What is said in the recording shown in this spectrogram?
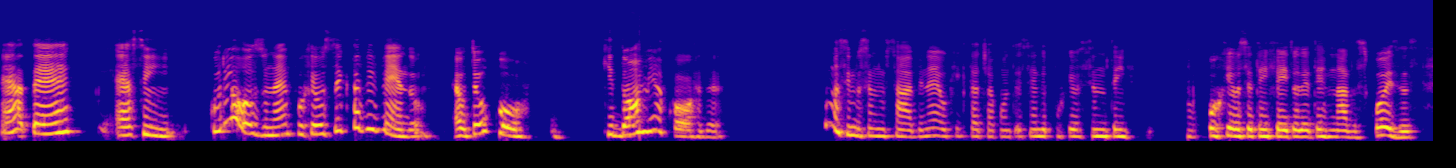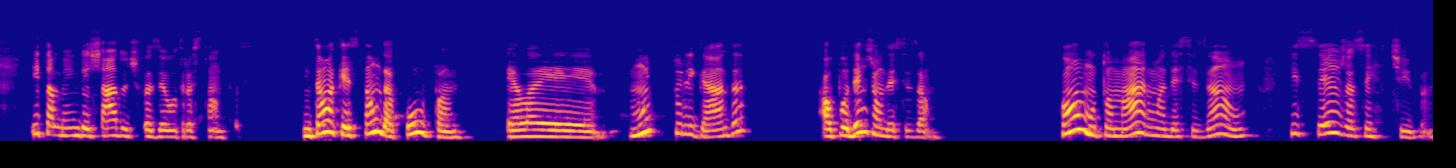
é até, é assim, curioso, né, porque você que tá vivendo, é o teu corpo, que dorme e acorda. Como assim você não sabe, né, o que que tá te acontecendo e por que você não tem por que você tem feito determinadas coisas e também deixado de fazer outras tantas? Então a questão da culpa, ela é muito ligada ao poder de uma decisão. Como tomar uma decisão que seja assertiva.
